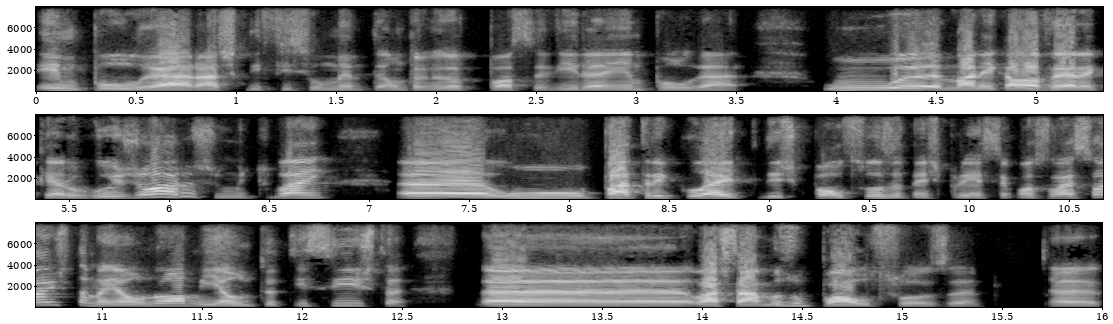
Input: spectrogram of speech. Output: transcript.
empolgar. Acho que dificilmente é um treinador que possa vir a empolgar. O uh, Mani Calavera quer o Rui Jorge, muito bem. Uh, o Patrick Leite diz que Paulo Souza tem experiência com seleções, também é um nome e é um taticista. Uh, lá está, mas o Paulo Souza, uh,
